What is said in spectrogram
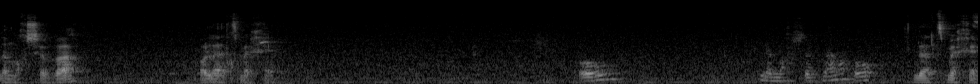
למחשבה או לעצמכם? או למחשבה או... לעצמכם.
